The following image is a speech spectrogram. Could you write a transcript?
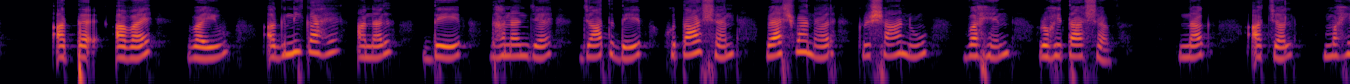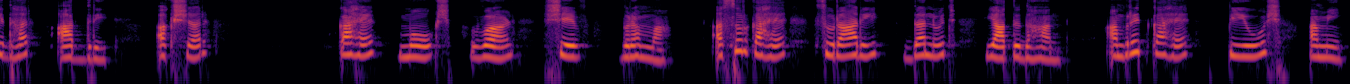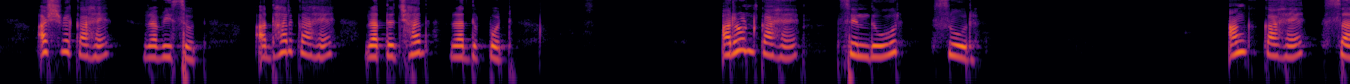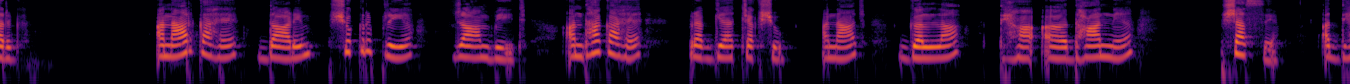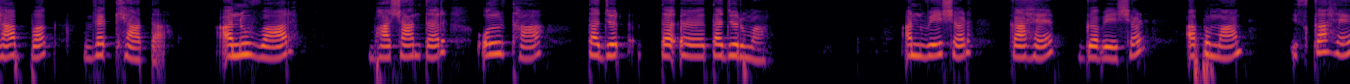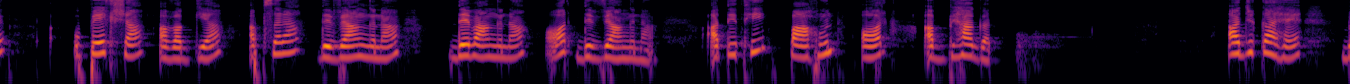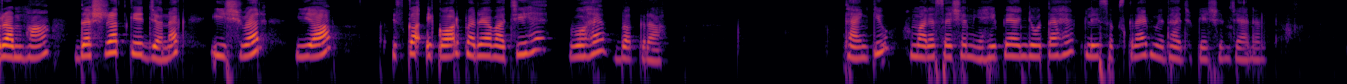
अत अवय, वायु, अग्नि का है, अनल, देव, धनंजय, जातदेव, हुताशन, वैश्वानर, कृषाणु, वहिन, रोहिताशव, नग, अचल, महिधर, आद्री, अक्षर का है, मोक्ष, वर्ण, शिव, ब्रह्मा, असुर का है, सुरारी दनुज यातुधान, अमृत का है, पीयूष, अमी, अश्व का है, रविसुत। अधर का है रतछद रदपुट अरुण का है सिंदूर, सूर। अंक का है सर्ग। अनार का है दाड़िम शुक्र प्रिय राम बीज अंधा का है प्रज्ञा चक्षु। अनाज, गल्ला धान्य, शस्य। अध्यापक, व्याख्याता। अनुवार भाषांतर उल्था तजुर त, तजुर्मा। अन्वेषण का है गवेषण अपमान इसका है उपेक्षा अवज्ञा अप्सरा दिव्यांगना देवांगना और दिव्यांगना अतिथि पाहुन और अभ्यागत। अज का है ब्रह्मा दशरथ के जनक ईश्वर या इसका एक और पर्यावाची है? वो है बकरा। थैंक यू हमारा सेशन यहीं पे एंड होता है। Please subscribe Medha education channel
